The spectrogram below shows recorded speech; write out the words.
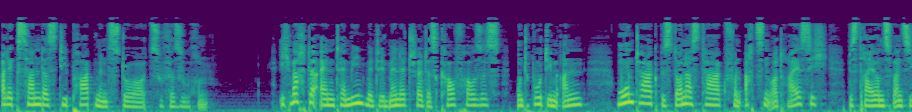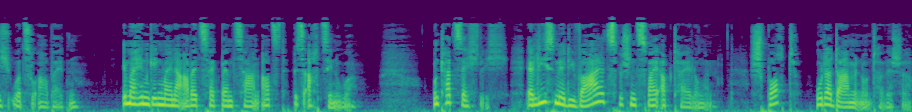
Alexanders Department Store zu versuchen. Ich machte einen Termin mit dem Manager des Kaufhauses und bot ihm an, Montag bis Donnerstag von 18.30 Uhr bis 23 Uhr zu arbeiten. Immerhin ging meine Arbeitszeit beim Zahnarzt bis 18 Uhr. Und tatsächlich, er ließ mir die Wahl zwischen zwei Abteilungen, Sport oder Damenunterwäsche.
